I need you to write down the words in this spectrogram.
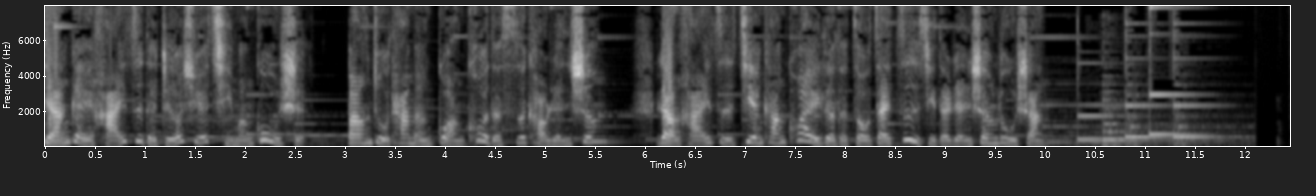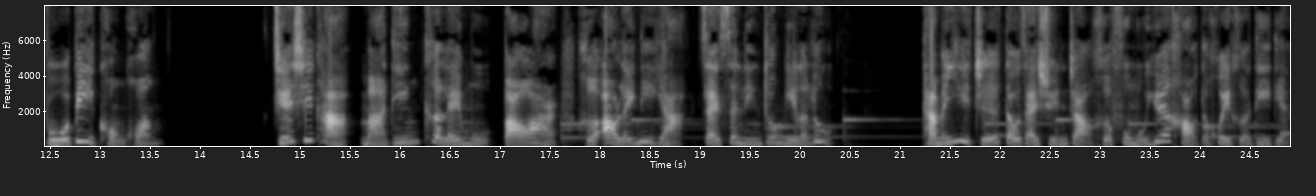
讲给孩子的哲学启蒙故事，帮助他们广阔的思考人生，让孩子健康快乐的走在自己的人生路上。不必恐慌。杰西卡、马丁、克雷姆、保尔和奥雷利亚在森林中迷了路，他们一直都在寻找和父母约好的会合地点，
